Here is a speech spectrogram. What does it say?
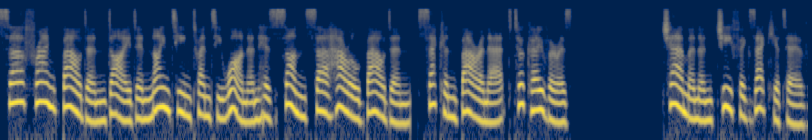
Sir Frank Bowden died in 1921 and his son Sir Harold Bowden, 2nd Baronet took over as chairman and chief executive,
